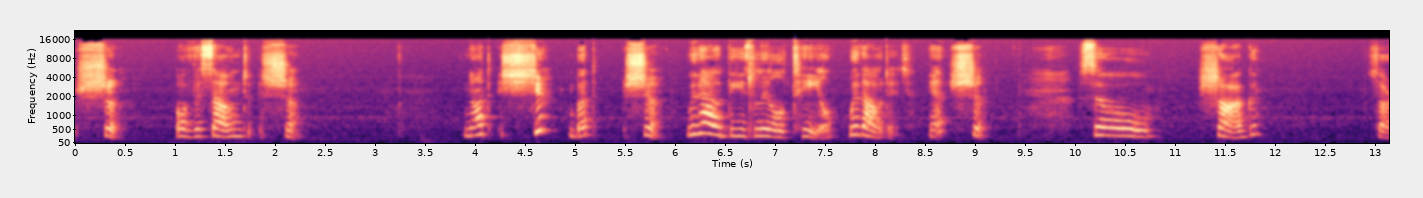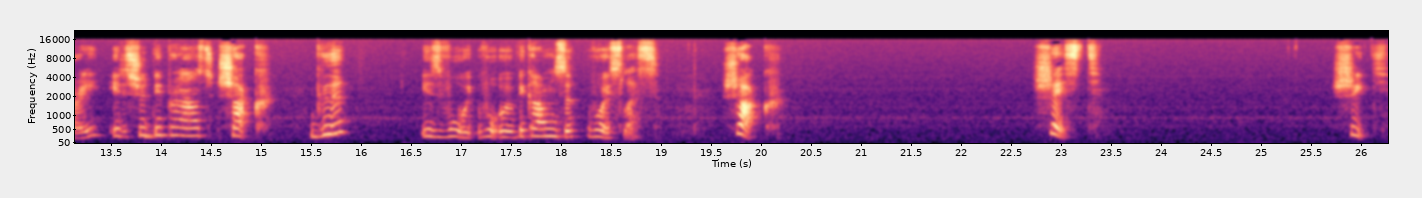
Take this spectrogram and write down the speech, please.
sh, of the sound sh. Not sh, but sh, without this little tail, without it. Yeah, sh. So, shag, sorry, it should be pronounced shak. G is vo vo becomes voiceless. Shak. Шесть. Шить.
